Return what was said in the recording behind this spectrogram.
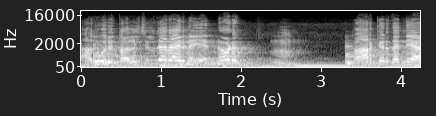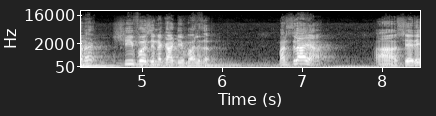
അതും ഒരു തഹസിൽദാറായിരുന്നു എന്നോട്. പാർക്കർ തന്നെയാണ് ഷീഫേഴ്സിനെ കാട്ടിയും വലുത്. മനസ്സിലായ? ആ ശരി.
